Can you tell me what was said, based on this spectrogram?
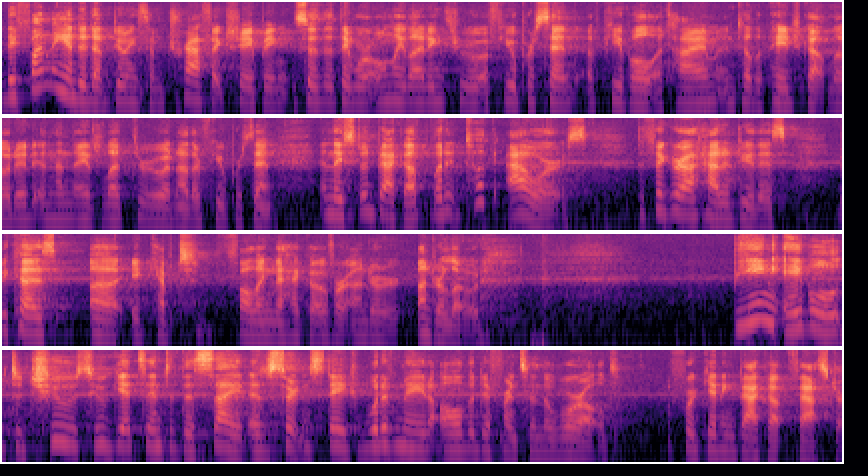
they finally ended up doing some traffic shaping so that they were only letting through a few percent of people a time until the page got loaded, and then they let through another few percent. And they stood back up, but it took hours to figure out how to do this because uh, it kept falling the heck over under, under load. Being able to choose who gets into the site at a certain stage would have made all the difference in the world for getting back up faster.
